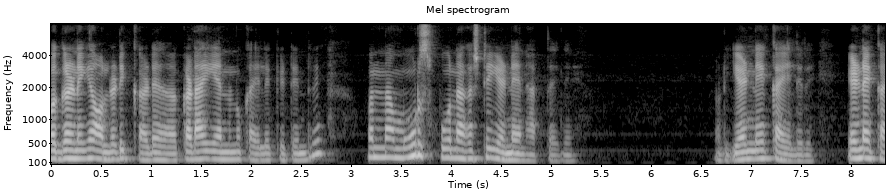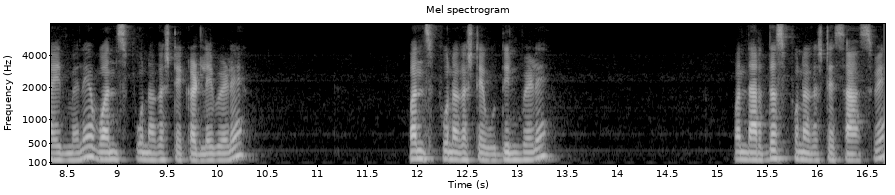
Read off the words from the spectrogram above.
ಒಗ್ಗರಣೆಗೆ ಆಲ್ರೆಡಿ ಕಡೆ ಕಡಾಯಿಯನ್ನು ಕಾಯ್ಲಿಕ್ಕೆ ಇಟ್ಟೀನಿ ರೀ ಒಂದು ನಾ ಮೂರು ಸ್ಪೂನ್ ಆಗಷ್ಟೇ ಎಣ್ಣೆಯನ್ನು ಹಾಕ್ತಾಯಿದ್ದೀನಿ ನೋಡಿ, ಎಣ್ಣೆ ಕಾಯಲಿ ಎಣ್ಣೆ ಕಾಯ್ದ ಮೇಲೆ ಒಂದು ಸ್ಪೂನ್ ಆಗಷ್ಟೇ ಕಡಲೆಬೇಳೆ, ಒಂದು ಸ್ಪೂನ್ ಆಗಷ್ಟೇ ಉದ್ದಿನಬೇಳೆ, ಒಂದು ಅರ್ಧ ಸ್ಪೂನ್ ಆಗಷ್ಟೇ ಸಾಸಿವೆ.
